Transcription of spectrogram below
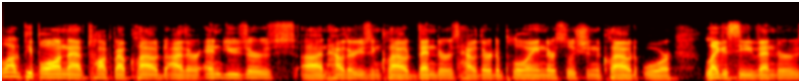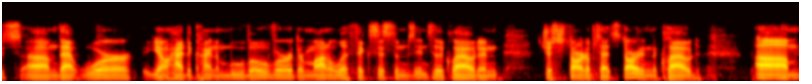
lot of people on that have talked about cloud, either end users uh, and how they're using cloud, vendors, how they're deploying their solution to cloud, or legacy vendors um, that were, you know, had to kind of move over their monolithic systems into the cloud and just startups that start in the cloud. Um,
